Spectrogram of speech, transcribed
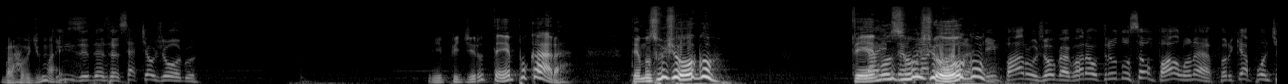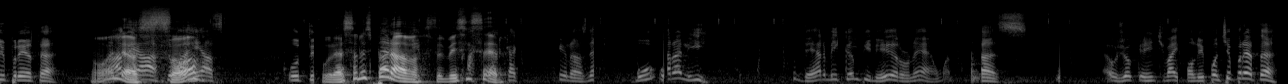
Bravo demais. 15 17 é o jogo. Me pediram tempo, cara. Temos um jogo. Temos um jogo. Quem para o jogo agora é o trio do São Paulo, né? Porque a Ponte Preta Olha ameaça só. trio Por essa eu não esperava, ser bem sincero. Campinas, né? O Guarani. O Derby Campineiro, né? Uma das... É o jogo que a gente vai. Paulo e Ponte Preta.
